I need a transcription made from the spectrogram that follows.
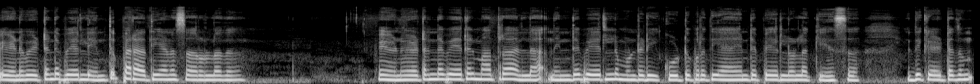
വേണുവേട്ടന്റെ പേരിൽ എന്ത് പരാതിയാണ് സാറുള്ളത്? വേണുവേട്ടന്റെ പേരിൽ മാത്രമല്ല നിന്റെ കൂട്ടുപ്രതിയായ എന്റെ പേരിലുള്ള കേസ്. ഇത് കേട്ടതും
